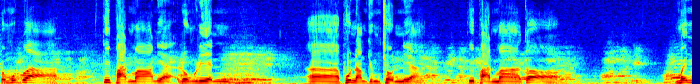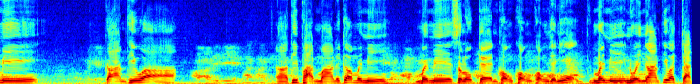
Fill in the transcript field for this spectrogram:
สมมุติว่าที่ผ่านมาเนี่ยโรงเรียนผู้นำชุมชนเนี่ยที่ผ่านมาก็ไม่มีการที่ว่าที่ผ่านมานี่ก็ไม่มีไม่มีสโลแกนของของของอย่างเงี้ยไม่มีหน่วยงานที่ว่าจัด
